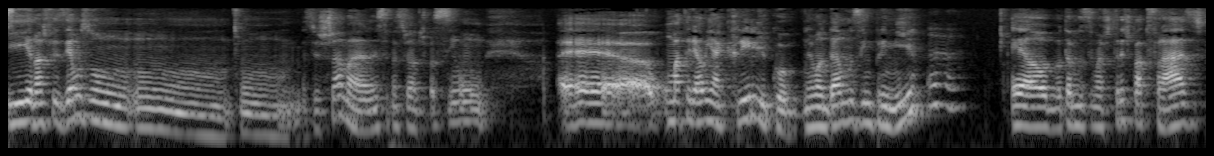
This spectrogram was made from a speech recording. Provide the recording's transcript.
E nós fizemos um. um, um se chama? Não sei como se chama, tipo assim, um. é, um material em acrílico, nós mandamos imprimir. É, botamos assim umas três, quatro frases,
